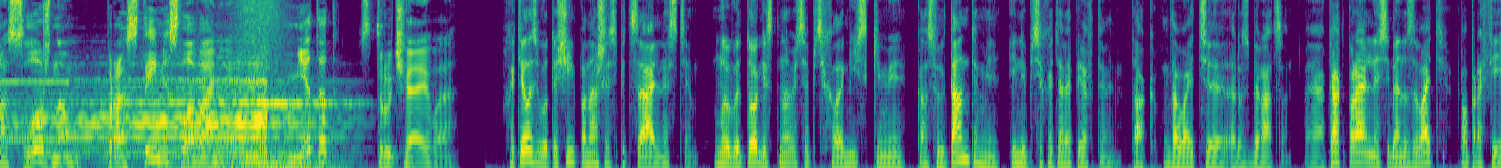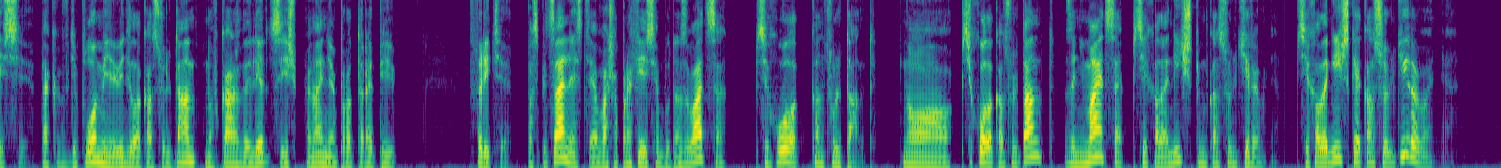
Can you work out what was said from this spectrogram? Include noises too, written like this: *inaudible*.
О сложном простыми словами. Метод Стручаева. Хотелось бы уточнить по нашей специальности. Мы в итоге становимся психологическими консультантами или психотерапевтами. Так, давайте разбираться. Э, как правильно себя называть по профессии? Так как в дипломе я видела консультант, но в каждой лекции есть упоминание про терапию. Смотрите, по специальности ваша профессия будет называться психолог-консультант. Но психолог-консультант занимается психологическим консультированием. Психологическое консультирование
